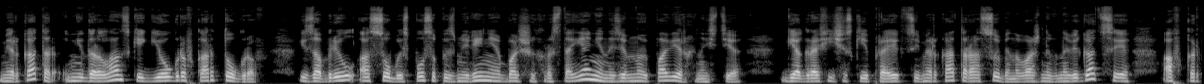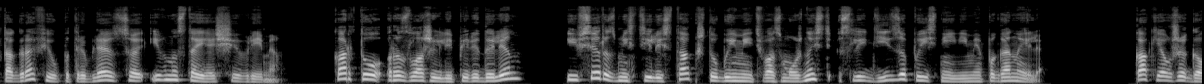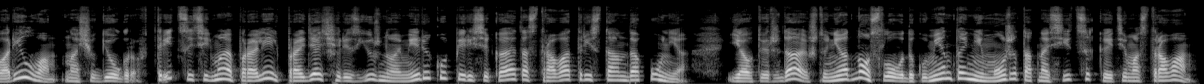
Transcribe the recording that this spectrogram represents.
Меркатор, нидерландский географ-картограф, изобрел особый способ измерения больших расстояний на земной поверхности. Географические проекции Меркатора особенно важны в навигации, а в картографии употребляются и в настоящее время. Карту разложили перед Элен, и все разместились так, чтобы иметь возможность следить за пояснениями Паганеля. Как я уже говорил вам, наш географ, 37-я параллель, пройдя через Южную Америку, пересекает острова Тристан-да-Кунья. Я утверждаю, что ни одно слово документа не может относиться к этим островам.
